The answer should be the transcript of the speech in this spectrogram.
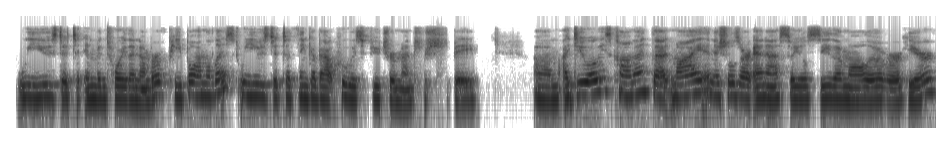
we used it to inventory the number of people on the list. We used it to think about who his future mentors should be um, i do always comment that my initials are ns so you'll see them all over here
